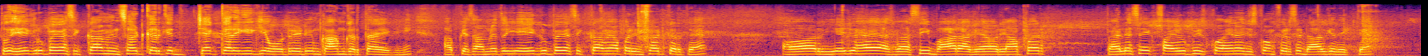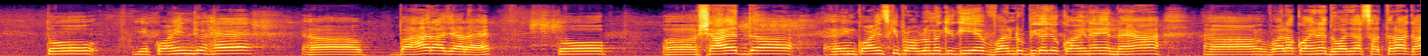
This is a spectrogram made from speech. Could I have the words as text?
तो एक रुपये का सिक्का हम इंसर्ट करके चेक करेंगे कि ये वाटर एटीएम काम करता है कि नहीं। आपके सामने तो ये एक रुपये का सिक्का हम यहाँ पर इंसर्ट करते हैं और ये जो है वैसे ही बाहर आ गया और यहाँ पर पहले से एक फाइव रुपीज़ कॉइन है जिसको हम फिर से डाल के देखते हैं। तो ये कॉइन जो है आ, बाहर आ जा रहा है तो आ, शायद आ, इन कॉइन्स की प्रॉब्लम है क्योंकि ये वन रुपी का जो कॉइन है ये नया आ, वाला कॉइन है 2017 का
